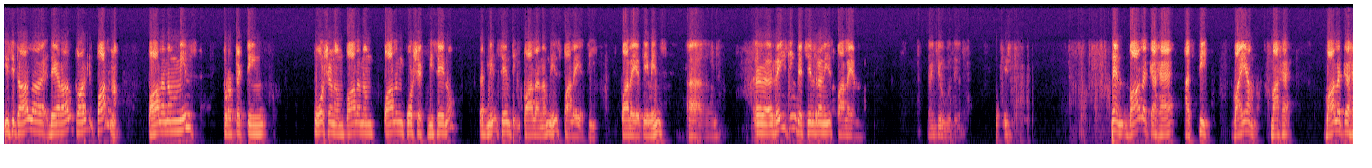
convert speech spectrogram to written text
is it all uh, they are all called palanam palanam means protecting poshanam palanam palan poshak we say no that means same thing palanam is palayati palayati means uh, uh, raising the children is palayanam thank you gurudev okay then balakah asti vayam mah बालकः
